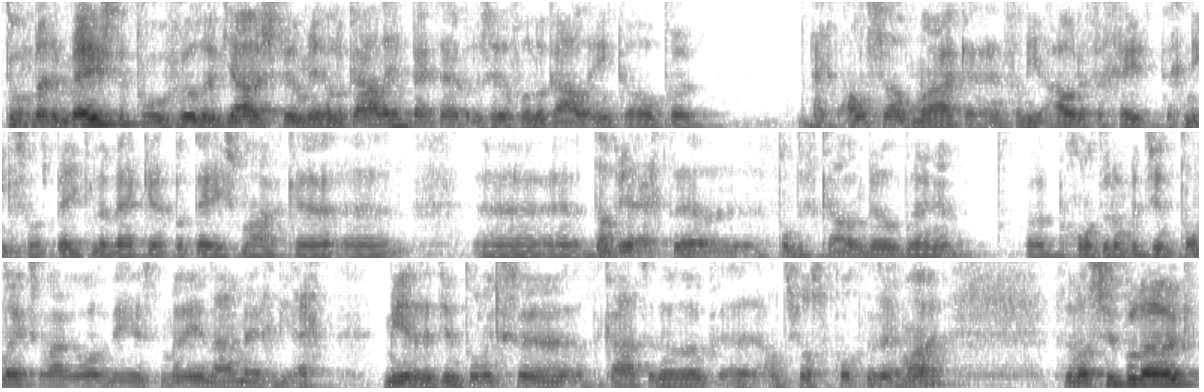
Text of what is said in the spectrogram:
Toen bij de meeste proef wilde ik juist veel meer een lokale impact hebben. Dus heel veel lokaal inkopen. Echt alles zelf maken. En van die oude vergeten technieken zoals pekelen wekken, patés maken. eh, eh, eh, dat weer echt pontificaal in beeld brengen. We begonnen toen ook met gin tonics. Waren we ook de eerste mee in Nijmegen die echt meerdere gin tonics op de kaart zetten. En dat ook enthousiast verkochten, zeg maar. Dus dat was superleuk.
